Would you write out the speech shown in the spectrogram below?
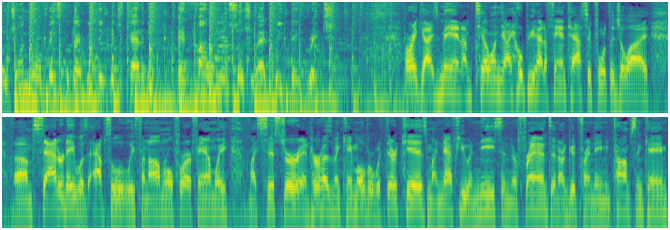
So join me on Facebook at Rethink Rich Academy and follow me on social at Rethink Rich. All right, guys, man, I'm telling you, I hope you had a fantastic 4th of July. Um, Saturday was absolutely phenomenal for our family. My sister and her husband came over with their kids, my nephew and niece and their friends, and our good friend Amy Thompson came.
